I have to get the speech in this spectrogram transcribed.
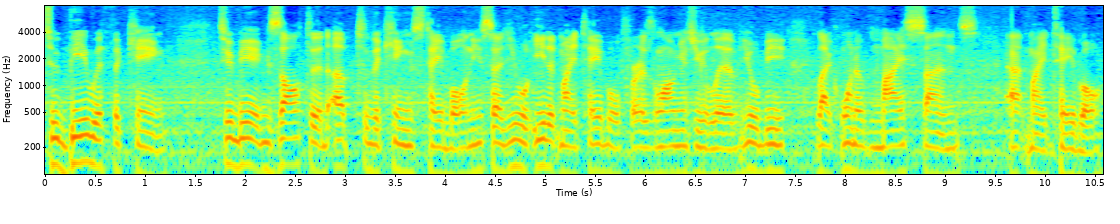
to be with the king, to be exalted up to the king's table. And he said, You will eat at my table for as long as you live. You'll be like one of my sons at my table.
